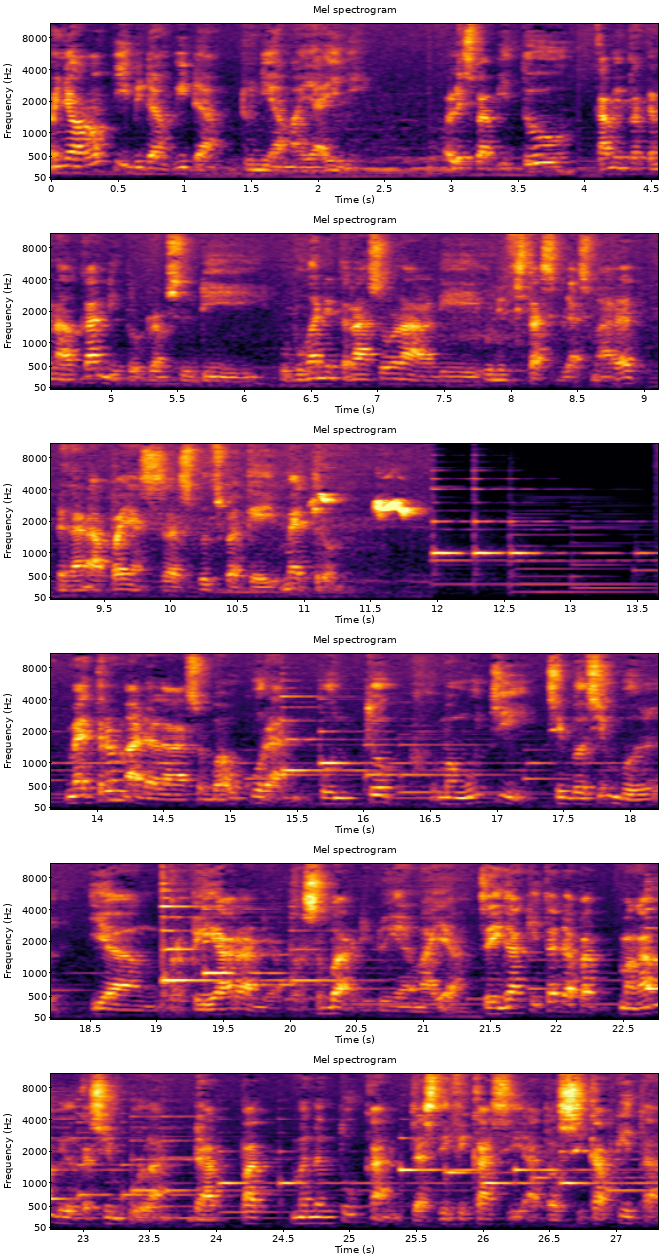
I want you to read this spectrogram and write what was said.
menyoroti bidang-bidang dunia maya ini. Oleh sebab itu, kami perkenalkan di program studi hubungan internasional di Universitas 11 Maret dengan apa yang saya sebut sebagai metrum. Metrum adalah sebuah ukuran untuk menguji simbol-simbol yang berkeliaran ya tersebar di dunia maya sehingga kita dapat mengambil kesimpulan dapat menentukan justifikasi atau sikap kita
